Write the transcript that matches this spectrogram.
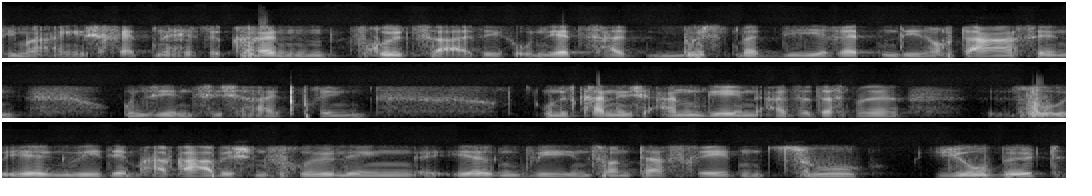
die man eigentlich retten hätte können, frühzeitig. Und jetzt halt müsste man die retten, die noch da sind und sie in Sicherheit bringen. Und es kann nicht angehen, also dass man so irgendwie dem arabischen Frühling irgendwie in Sonntagsreden zujubelt,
